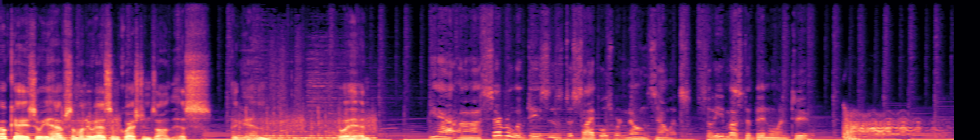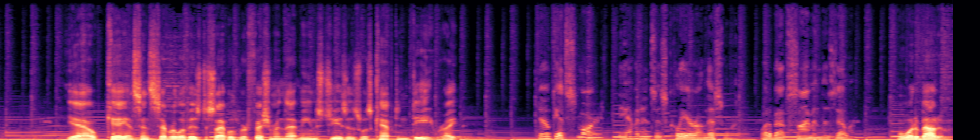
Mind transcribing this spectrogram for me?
Okay, so we have someone who has some questions on this. Again. Go ahead. Yeah, uh, several of Jesus' disciples were known zealots, so he must have been one too. Yeah, okay, and since several of his disciples were fishermen, that means Jesus was Captain D, right? Don't get smart. The evidence is clear on this one. What about Simon the Zealot? Well, what about him?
